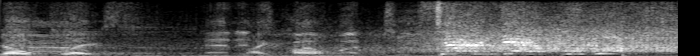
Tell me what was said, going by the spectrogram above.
No place like home. Turn down for what?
